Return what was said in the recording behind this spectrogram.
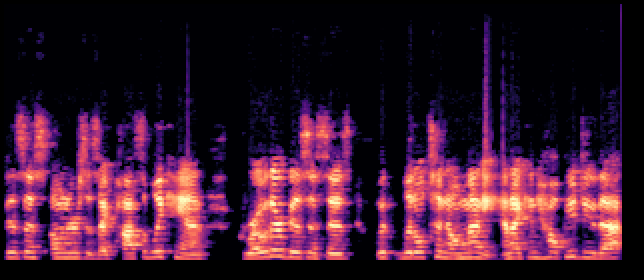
business owners as I possibly can grow their businesses with little to no money. And I can help you do that.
